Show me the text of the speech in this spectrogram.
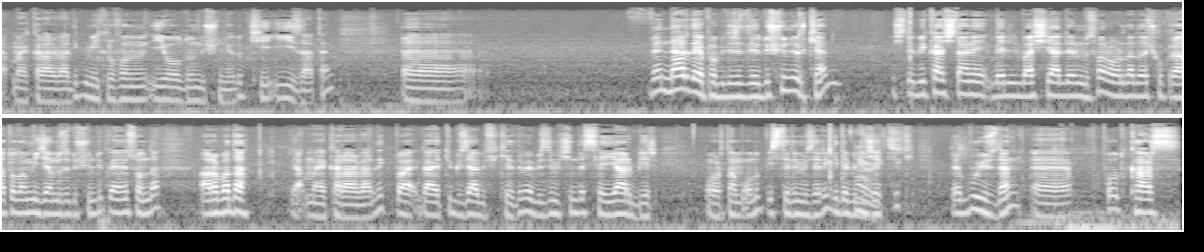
yapmaya karar verdik. Mikrofonun iyi olduğunu düşünüyorduk ki iyi zaten. E, ve nerede yapabiliriz diye düşünürken işte birkaç tane belli başlı yerlerimiz var. Orada da çok rahat olamayacağımızı düşündük ve en sonunda arabada yapmaya karar verdik. Gayet de güzel bir fikirdi ve bizim için de seyyar bir ortam olup istediğimiz yere gidebilecektik. Ve bu yüzden e, Podcars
